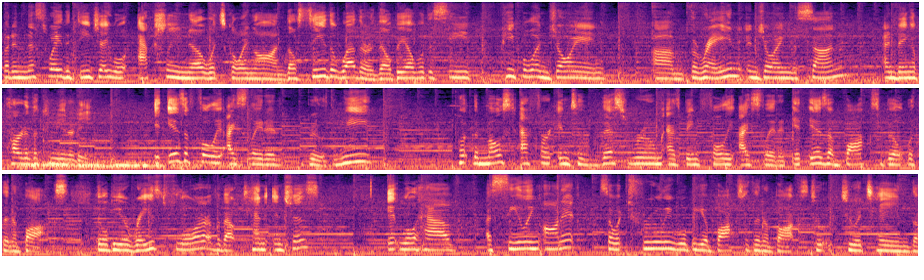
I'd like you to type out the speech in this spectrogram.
but in this way, the DJ will actually know what's going on. They'll see the weather, they'll be able to see people enjoying um, the rain, enjoying the sun, and being a part of the community. It is a fully isolated booth. We put the most effort into this room as being fully isolated. It is a box built within a box. It will be a raised floor of about 10 inches. It will have a ceiling on it, so it truly will be a box within a box to, to attain the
